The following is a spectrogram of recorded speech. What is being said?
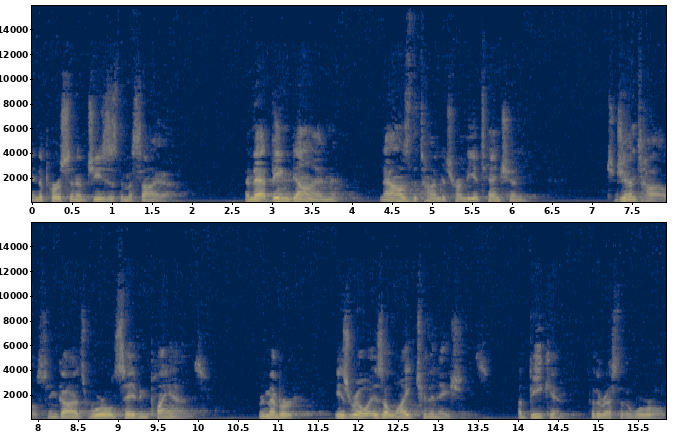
in the person of Jesus the Messiah. And that being done, now is the time to turn the attention to Gentiles in God's world saving plans. Remember, Israel is a light to the nations, a beacon for the rest of the world.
